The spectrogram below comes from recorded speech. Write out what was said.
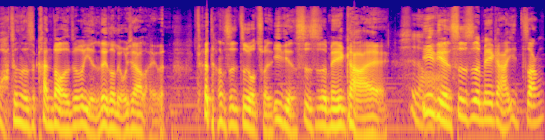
哇，真的是看到了，就是眼泪都流下来了。他 当时只有存一点四四 mega 哎，是啊，一点四四 mega 一张，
